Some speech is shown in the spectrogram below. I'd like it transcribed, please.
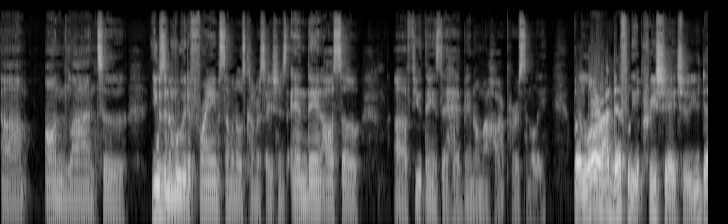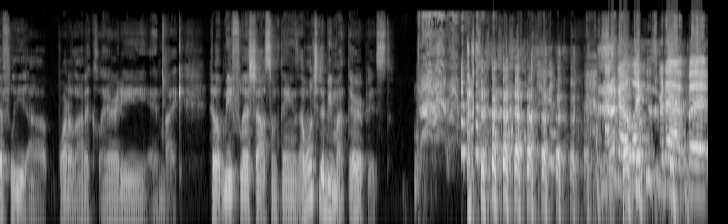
um, online to using the movie to frame some of those conversations, and then also uh, a few things that had been on my heart personally. But Laura, I definitely appreciate you. You definitely uh, brought a lot of clarity and like helped me flesh out some things. I want you to be my therapist. I don't got a license for that, but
